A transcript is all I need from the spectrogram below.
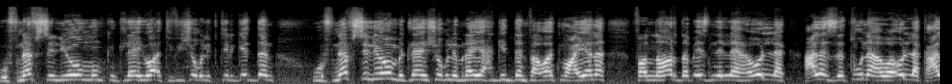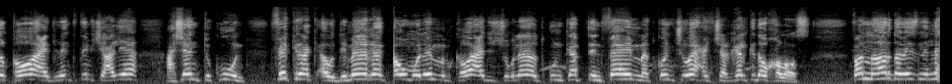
وفي نفس اليوم ممكن تلاقي وقت فيه شغل كتير جدا. وفي نفس اليوم بتلاقي شغل مريح جدا في أوقات معينة. فالنهاردة بإذن الله هقول لك على الزتونة أو أقول لك على القواعد اللي أنت تمشي عليها عشان تكون فكرك أو دماغك أو ملم بقواعد الشغلانة وتكون كابتن فاهم ما تكونش واحد شغال كده وخلاص. فالنهاردة بإذن الله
